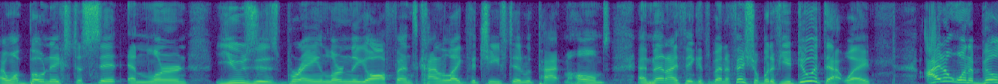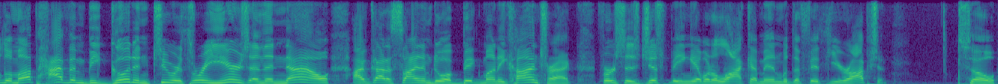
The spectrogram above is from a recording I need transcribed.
I want Bo Nix to sit and learn, use his brain, learn the offense, kind of like the Chiefs did with Pat Mahomes. And then I think it's beneficial. But if you do it that way, I don't want to build him up, have him be good in two or three years, and then now I've got to sign him to a big money contract versus just being able to lock him in with the fifth year option. So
